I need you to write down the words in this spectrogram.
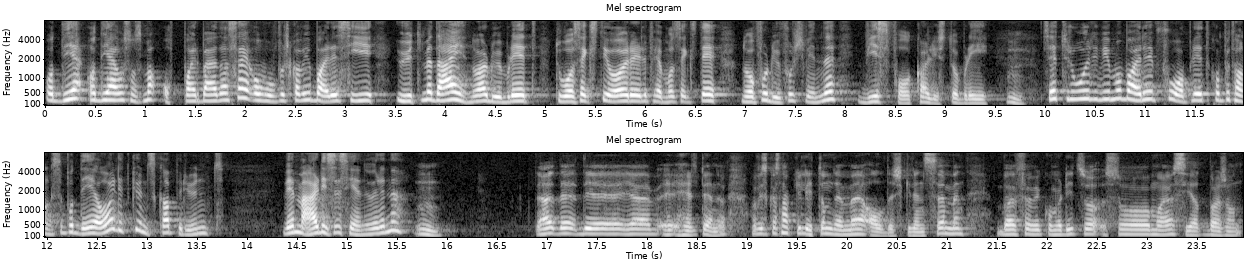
Og det, og det er jo sånn som har opparbeida seg. Og hvorfor skal vi bare si 'ut med deg', nå er du blitt 62 år eller 65, nå får du forsvinne, hvis folk har lyst til å bli. Mm. Så jeg tror vi må bare få opp litt kompetanse på det òg. Litt kunnskap rundt hvem er disse seniorene. Mm. Det, det, det, jeg er helt enig. Og Vi skal snakke litt om det med aldersgrense. Men bare før vi kommer dit, så, så må jeg si at bare sånn,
